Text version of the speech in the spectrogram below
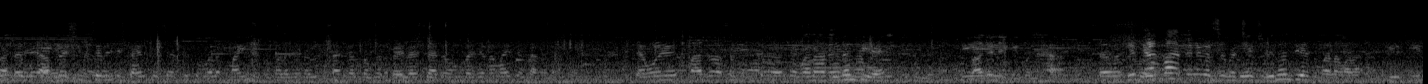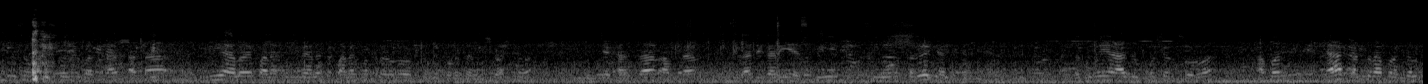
आता जे आपल्या शिवसेनेची स्टाईल कशी असते तुम्हाला माहिती आहे तुम्हाला जे नवीन सांगायला लोक पहिल्या स्टाईल ओमराजेंना माहिती आहे चांगलं त्यामुळे माझं असं तुम्हाला विनंती आहे विनंती आहे तुम्हाला मला की तीन दिवसामध्ये बसणार. आता मी आलोय पालकमंत्री आलो तर पालकमंत्र्यांवर तुम्ही थोडासा विश्वास ठेवा तुमचे खासदार आमदार जिल्हाधिकारी एस पी सी ओ सगळे या ठिकाणी आहेत. तर तुम्ही आज उपोषण सोडवा. आपण ह्या कचरा प्रकल्प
